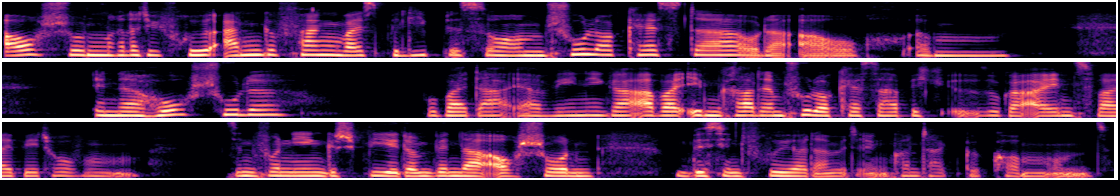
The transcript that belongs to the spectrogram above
auch schon relativ früh angefangen, weil es beliebt ist, so im Schulorchester oder auch ähm, in der Hochschule, wobei da eher weniger. Aber eben gerade im Schulorchester habe ich sogar ein, zwei Beethoven-Sinfonien gespielt und bin da auch schon ein bisschen früher damit in Kontakt gekommen und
